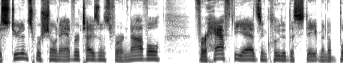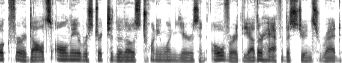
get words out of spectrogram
The students were shown advertisements for a novel. For half the ads included the statement, a book for adults only restricted to those 21 years and over. The other half of the students read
